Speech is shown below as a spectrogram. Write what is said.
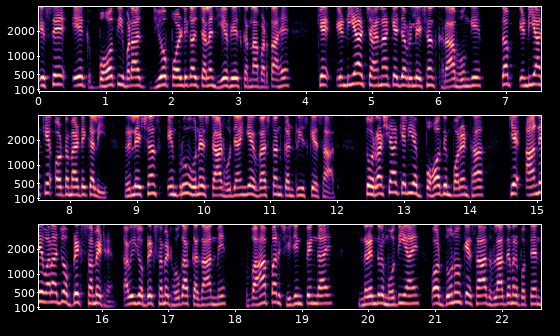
इससे एक बहुत ही बड़ा जियो चैलेंज ये फेस करना पड़ता है कि इंडिया चाइना के जब रिलेशंस खराब होंगे, तब इंडिया के ऑटोमेटिकली रिलेशंस इंप्रूव होने स्टार्ट हो जाएँगे वेस्टर्न कंट्रीज़ के साथ। तो रशिया के लिए बहुत इंपॉर्टेंट था कि आने वाला जो ब्रिक्स समिट है, अभी जो ब्रिक्स समिट होगा कजान में, वहाँ पर शी जिनपिंग आए, नरेंद्र मोदी आए और दोनों के साथ व्लादिमिर पुतिन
